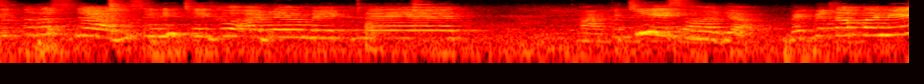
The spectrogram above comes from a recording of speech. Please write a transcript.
seterusnya di sini cikgu ada magnet ha, kecil sahaja. Magnet apa ni?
